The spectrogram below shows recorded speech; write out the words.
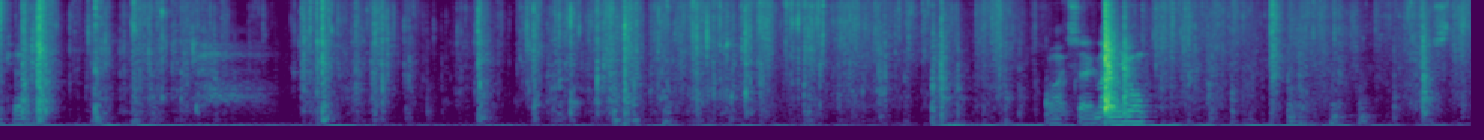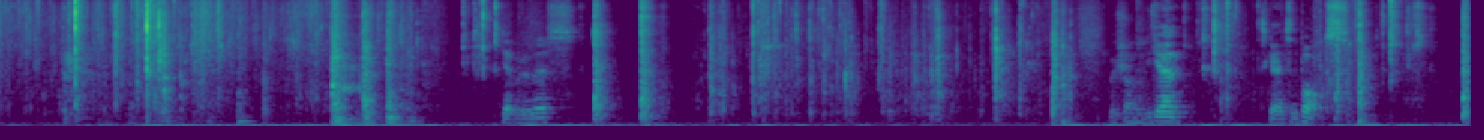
Okay. So manual. Get rid of this. Push on it again to go into the box.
